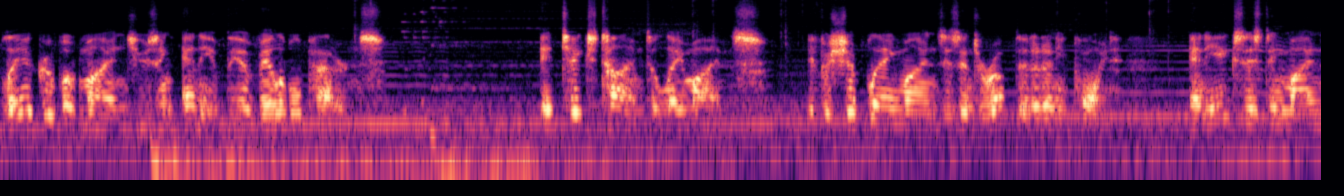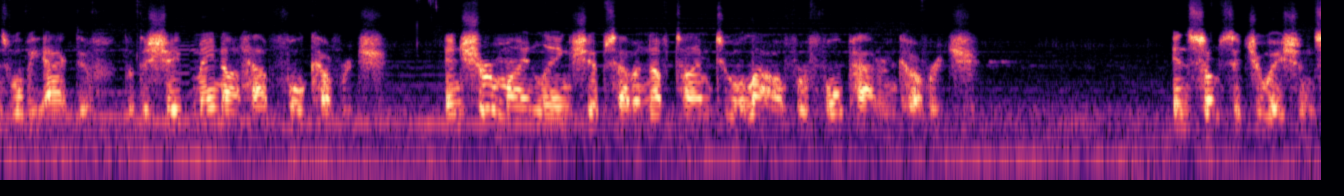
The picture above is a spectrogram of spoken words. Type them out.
Lay a group of mines using any of the available patterns. It takes time to lay mines. If a ship laying mines is interrupted at any point, any existing mines will be active, but the shape may not have full coverage. Ensure mine laying ships have enough time to allow for full pattern coverage. In some situations,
